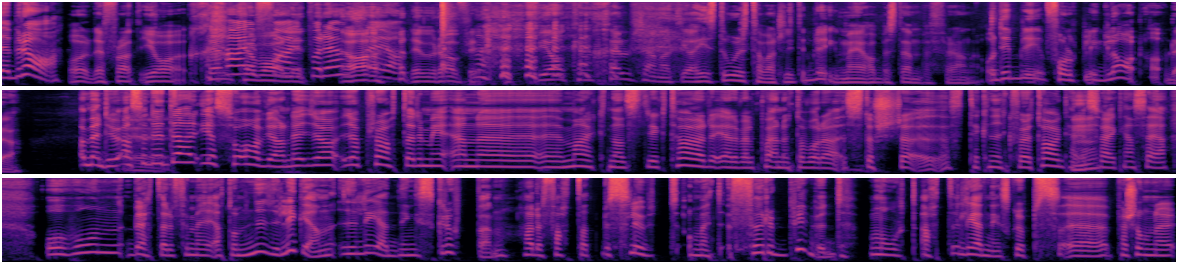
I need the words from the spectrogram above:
Jättebra! Och det är för att jag själv High kan vara lite... på den, ja, säger jag. det är bra. För jag kan själv känna att jag historiskt har varit lite blyg, men jag har bestämt mig för henne. Och det blir, folk blir glada av det. Ja, men du, alltså Eh. det där är så avgörande. Jag, jag pratade med en eh, marknadsdirektör är det väl på en av våra största eh, teknikföretag här i Mm. Sverige. kan jag säga. Och hon berättade för mig att de nyligen i ledningsgruppen hade fattat beslut om ett förbud mot att ledningsgruppspersoner eh,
